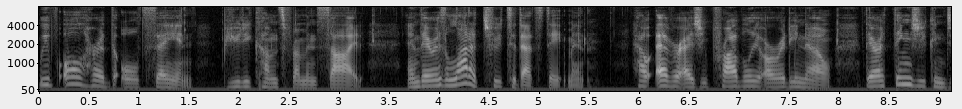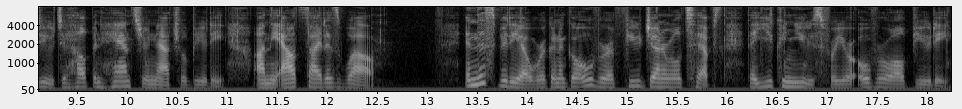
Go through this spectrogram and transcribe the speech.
We've all heard the old saying, beauty comes from inside, and there is a lot of truth to that statement. However, as you probably already know, there are things you can do to help enhance your natural beauty on the outside as well. In this video, we're going to go over a few general tips that you can use for your overall beauty.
